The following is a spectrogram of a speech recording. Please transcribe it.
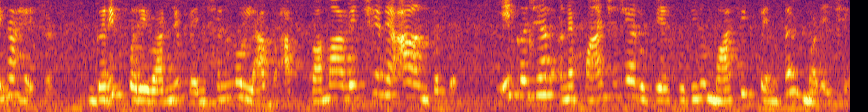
એના હેઠળ ગરીબ પરિવારને પેન્શનનો લાભ આપવામાં આવે છે અને આ અંતર્ગત એક હજાર અને પાંચ હજાર રૂપિયા સુધીનું માસિક પેન્શન મળે છે.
